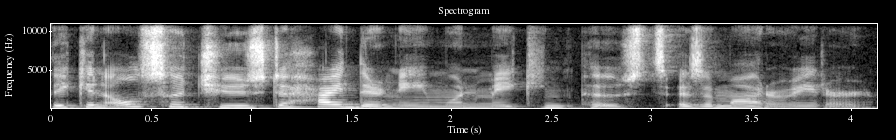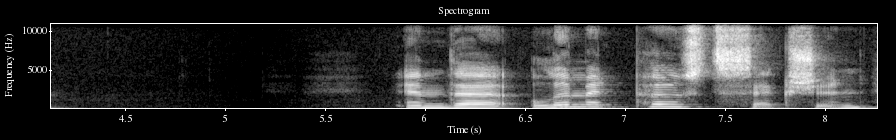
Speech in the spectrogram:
they can also choose to hide their name when making posts as a moderator. In the Limit Posts section,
